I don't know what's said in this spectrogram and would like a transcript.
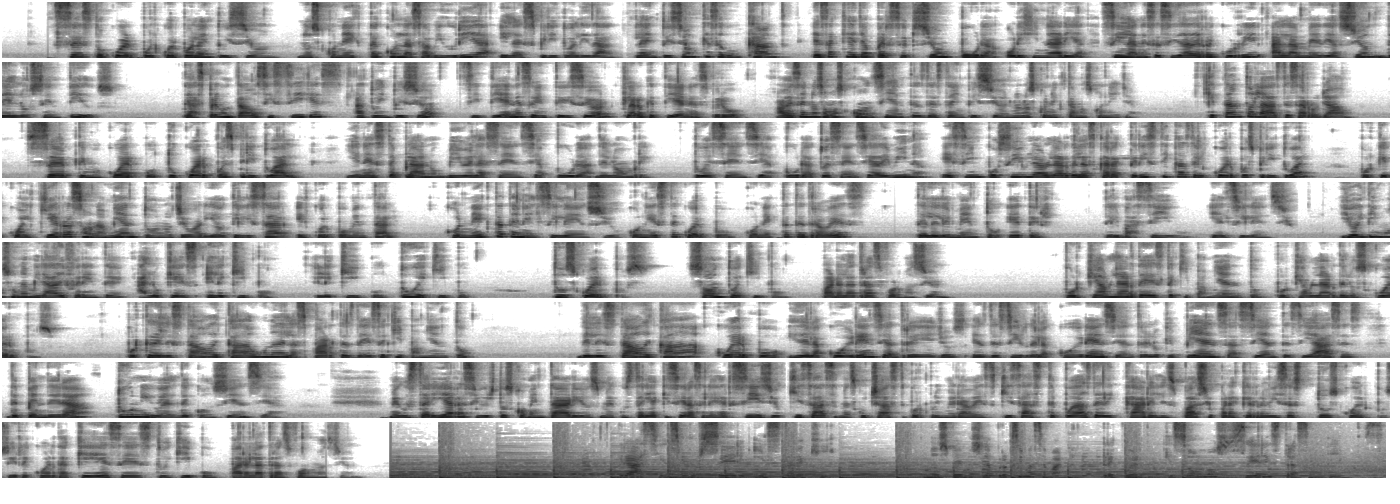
Sexto cuerpo, el cuerpo de la intuición, nos conecta con la sabiduría y la espiritualidad. La intuición que según Kant es aquella percepción pura, originaria, sin la necesidad de recurrir a la mediación de los sentidos. ¿Te has preguntado si sigues a tu intuición? Si tienes tu intuición, claro que tienes, pero a veces no somos conscientes de esta intuición, no nos conectamos con ella. ¿Qué tanto la has desarrollado? Séptimo cuerpo, tu cuerpo espiritual, y en este plano vive la esencia pura del hombre, tu esencia pura, tu esencia divina. Es imposible hablar de las características del cuerpo espiritual porque cualquier razonamiento nos llevaría a utilizar el cuerpo mental. Conéctate en el silencio con este cuerpo, conéctate a través del elemento éter, del vacío y el silencio. Y hoy dimos una mirada diferente a lo que es el equipo, el equipo, tu equipo, tus cuerpos son tu equipo para la transformación. ¿Por qué hablar de este equipamiento? ¿Por qué hablar de los cuerpos? Porque del estado de cada una de las partes de ese equipamiento, del estado de cada cuerpo y de la coherencia entre ellos, es decir, de la coherencia entre lo que piensas, sientes y haces, dependerá tu nivel de conciencia, me gustaría recibir tus comentarios, me gustaría que hicieras el ejercicio, quizás me escuchaste por primera vez, quizás te puedas dedicar el espacio para que revises tus cuerpos y recuerda que ese es tu equipo para la transformación. Gracias por ser y estar aquí. Nos vemos la próxima semana. Recuerda que somos seres trascendentes.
